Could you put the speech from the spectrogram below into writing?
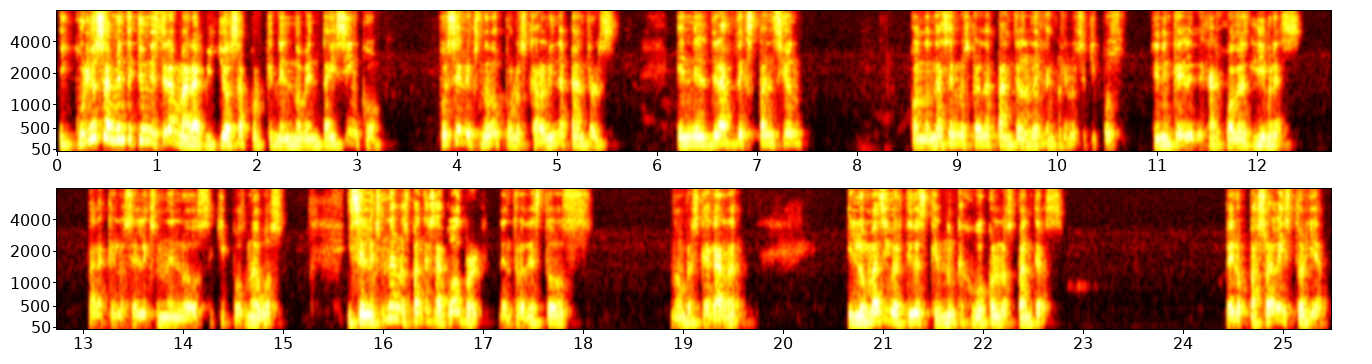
Y curiosamente tiene una historia maravillosa porque en el 95 fue seleccionado por los Carolina Panthers en el draft de expansión. Cuando nacen los Carolina Panthers, dejan que los equipos tienen que dejar jugadores libres para que los seleccionen los equipos nuevos. Y seleccionan los Panthers a Goldberg dentro de estos nombres que agarran. Y lo más divertido es que nunca jugó con los Panthers, pero pasó a la historia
